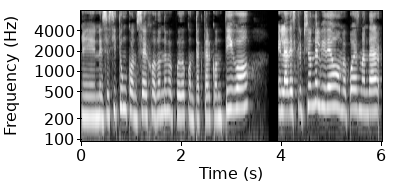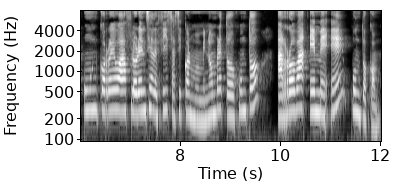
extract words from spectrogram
Eh, necesito un consejo. ¿Dónde me puedo contactar contigo? En la descripción del video me puedes mandar un correo a Florencia de Fis, así como mi nombre, todo junto, arroba me.com.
